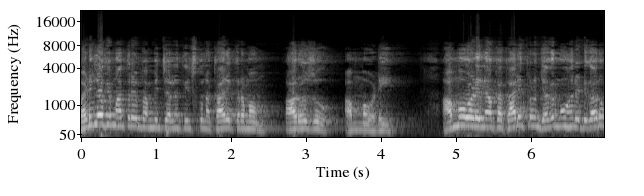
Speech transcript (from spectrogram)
బడిలోకి మాత్రమే పంపించాలని తీసుకున్న కార్యక్రమం ఆ రోజు అమ్మఒడి. అమ్మఒడి అనే ఒక కార్యక్రమం జగన్మోహన్ రెడ్డి గారు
